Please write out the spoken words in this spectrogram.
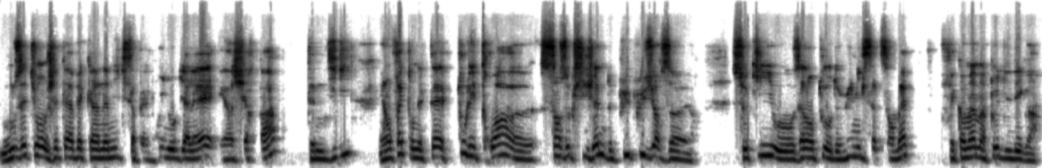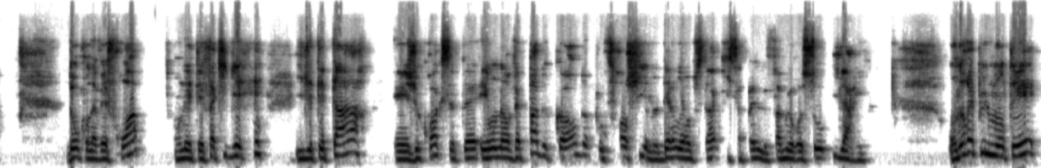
Nous étions, j'étais avec un ami qui s'appelle Bruno Gallet et un Sherpa, Tendi, et en fait, on était tous les trois euh, sans oxygène depuis plusieurs heures, ce qui, aux alentours de 8700 mètres, fait quand même un peu des dégâts. Donc, on avait froid, on était fatigué, il était tard, et je crois que c'était, et on n'avait pas de corde pour franchir le dernier obstacle qui s'appelle le fameux ressaut Hilary. On aurait pu le monter,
